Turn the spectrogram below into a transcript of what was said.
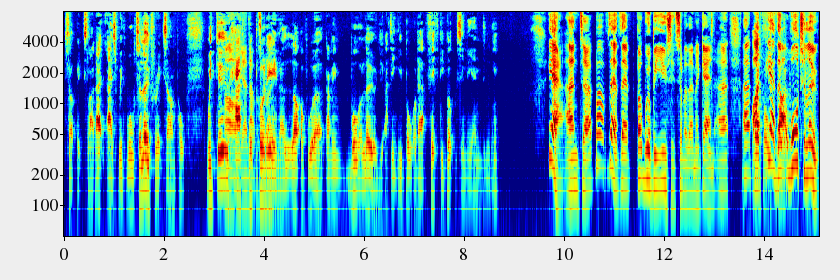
topics like that, as with Waterloo, for example, we do oh, have yeah, to put great. in a lot of work. I mean, Waterloo, I think you bought about 50 books in the end, didn't you? Yeah, and uh, but they're, they're, but we'll be using some of them again. Uh, uh, but yeah, the one. Waterloo.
